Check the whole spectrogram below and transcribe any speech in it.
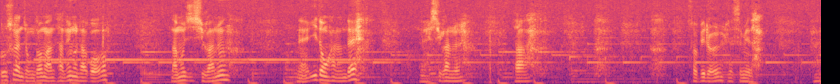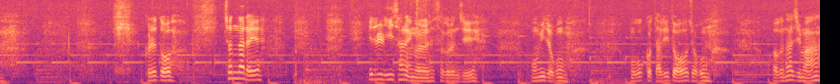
2시간 정도만 산행을 하고 나머지 시간은 네, 이동하는데 네, 시간을 다 소비를 했습니다. 그래도 첫날에 1일 2 산행을 해서 그런지 몸이 조금 무겁고 다리도 조금 어근하지만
